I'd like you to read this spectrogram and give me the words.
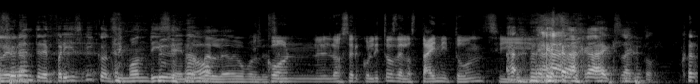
combinación entre frisbee con Simón dice, ¿no? Ándale, algo por Y el con los circulitos de los Tiny Toons. Y, Ajá, exacto. Con,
